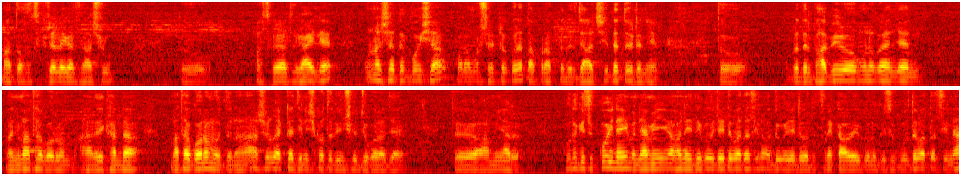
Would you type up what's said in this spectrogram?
মা তো হসপিটালে গেছে, আসুক। তো হসপিটাল থেকে আইলে ওনার সাথে বৈশা পরামর্শ একটা করে তারপর আপনাদের যার সিদ্ধান্ত এটা নিয়ে। তো আপনাদের ভাবিও মনে করেন যে মানে মাথা গরম, আর এখানটা মাথা গরম হতো না। আসলে একটা জিনিস কতদিন সহ্য করা যায়। তো আমি আর কোনো কিছু কই নাই মানে আমি এখন এদিকেও যেতে পারতাছি না, ওদিকেও যেতে পারতাছি না, কাউরে কোনো কিছু বলতে পারতাছি না।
